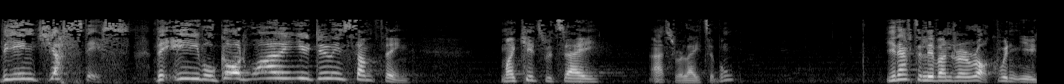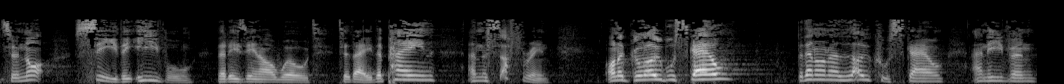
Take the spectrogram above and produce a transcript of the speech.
the injustice, the evil. God, why aren't you doing something? My kids would say, that's relatable. You'd have to live under a rock, wouldn't you, to not see the evil that is in our world today. The pain and the suffering on a global scale, but then on a local scale and even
